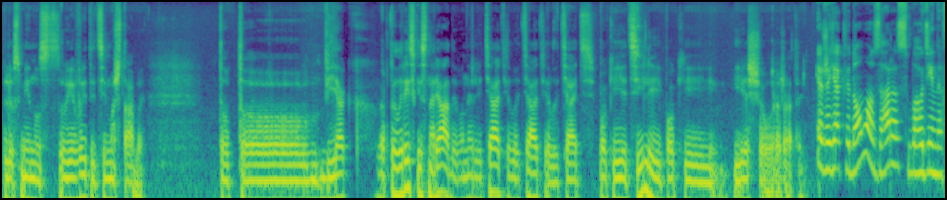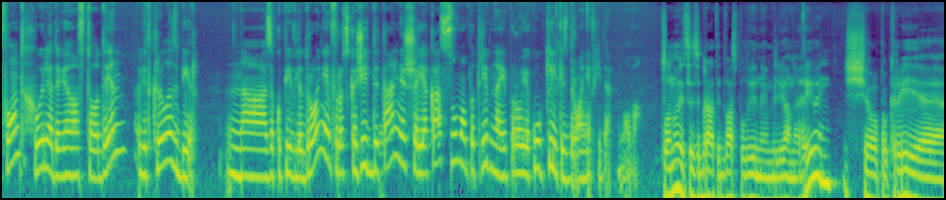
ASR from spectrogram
плюс-мінус уявити ці масштаби. Тобто, як артилерійські снаряди, вони летять і летять і летять, поки є цілі, і поки є що вражати. І вже як відомо, зараз благодійний фонд Хвиля 91 відкрила збір на закупівлю дронів. Розкажіть детальніше, яка сума потрібна і про яку кількість дронів йде мова. Планується зібрати 2,5 мільйона гривень, що покриє е,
